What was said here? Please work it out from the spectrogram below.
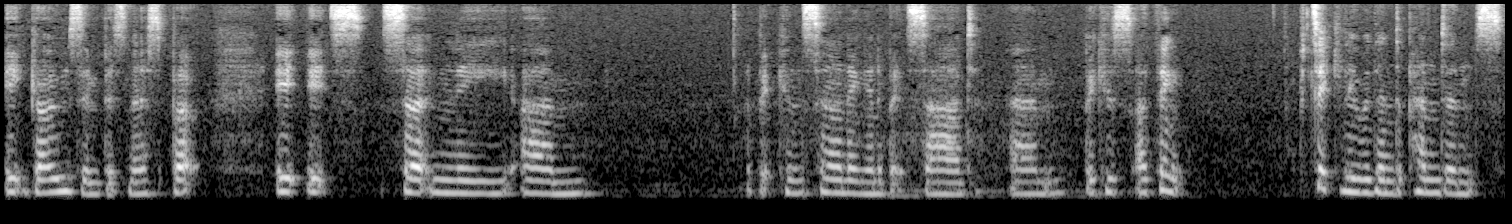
it goes in business, but it, it's certainly um, a bit concerning and a bit sad um, because I think, particularly with independents,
